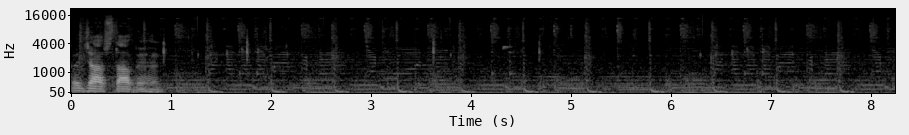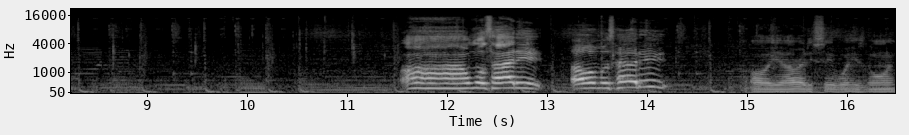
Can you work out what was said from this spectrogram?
Good job stopping him. Almost had it. I almost had it. Oh, yeah, I already see where he's going.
